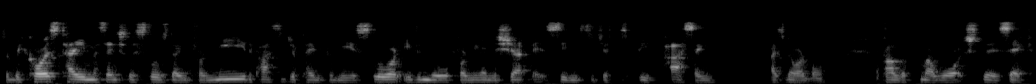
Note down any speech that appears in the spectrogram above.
So because time essentially slows down for me, the passage of time for me is slower, even though for me on the ship it seems to just be passing as normal. If I look at my watch, the second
